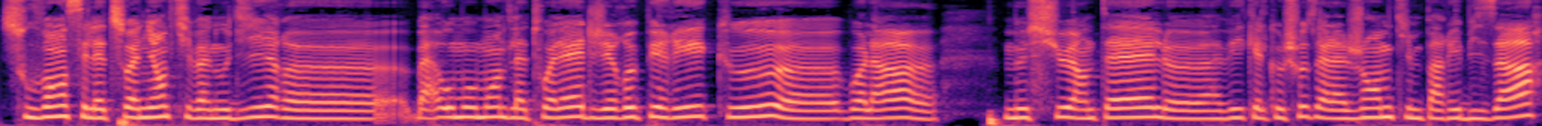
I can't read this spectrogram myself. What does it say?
souvent c'est l'aide-soignante qui va nous dire, bah, au moment de la toilette, j'ai repéré que voilà, Monsieur Intel avait quelque chose à la jambe qui me paraît bizarre.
